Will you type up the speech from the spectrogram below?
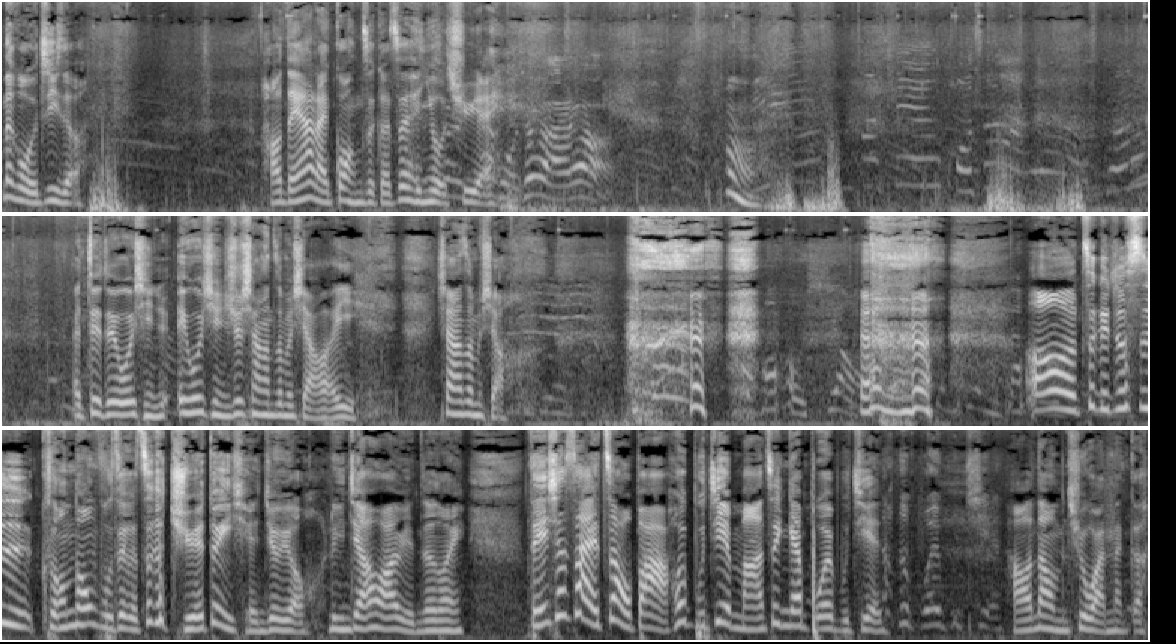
那个我记得。好，等一下来逛这个，这很有趣哎、欸。火车来了。嗯，哎，对对，我以前就，哎，我以前就像这么小而已，像这么小，好好笑啊。哦，这个就是总统府，这个这个绝对以前就有林家花园这东西。等一下再来照吧，会不见吗？这应该不会不见，不会不见。好，那我们去玩那个。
